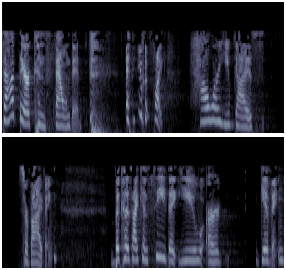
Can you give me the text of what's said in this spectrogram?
sat there confounded. and he was like, How are you guys surviving? Because I can see that you are giving,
